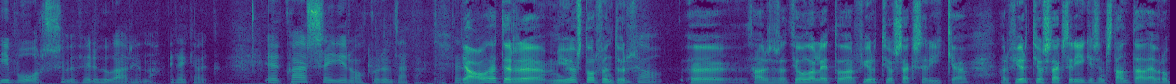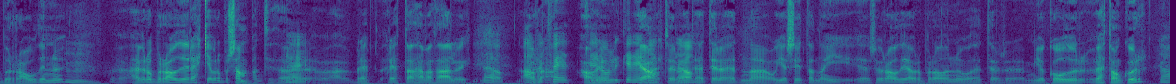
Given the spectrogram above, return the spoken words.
í vor sem við fyrir hugaður hérna í Reykjavík. Uh, hvað segir okkur um þetta? þetta er, Já, þetta er uh, mjög stór fundur. Já, það eru sagt þjóðarleituðar 46 ríkja. Það eru 46 ríki sem standa að Evrópuráðinu. Mm, uh, Evrópuráðið er ekki Evrópusambandi það Nei. er uh, rétt, að hafa það alveg já alveg tveir, ólíkir Já, heimar þetta er hérna og ég sitt þarna í þessu ráði Evrópuráðinu og þetta er mjög góður vettvangur. Já,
